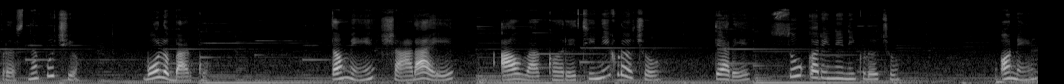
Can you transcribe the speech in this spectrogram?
પ્રશ્ન પૂછ્યો. બોલો બાળકો તમે શાળાએ આવવા ઘરેથી નીકળો છો, ત્યારે શું કરીને નીકળો છો? અને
